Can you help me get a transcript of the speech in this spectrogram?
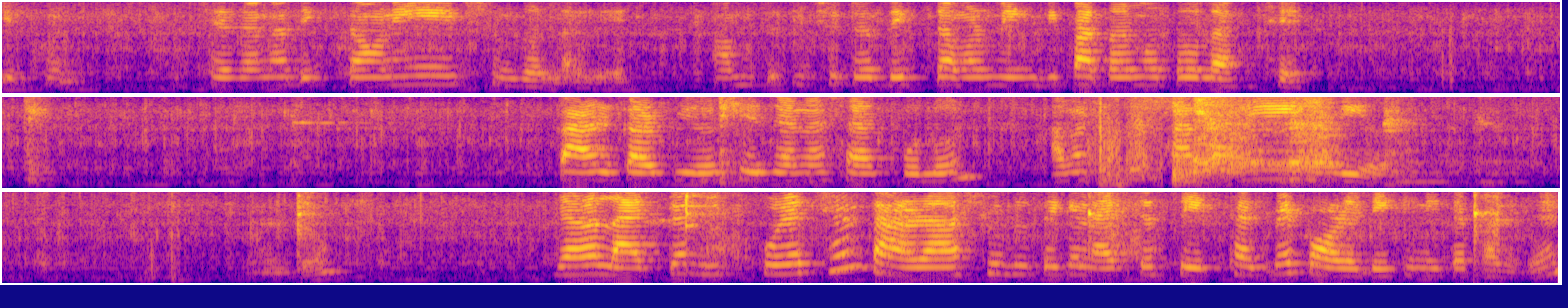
দেখুন সেজানা দেখতে অনেক সুন্দর লাগে। আমি তো কিছুটা দেখতে আমার মেহেন্দি পাতার মতো লাগছে। কার কার প্রিয় সেজানা শাক বলুন? আমার কিন্তু শাক অনেক প্রিয়। যারা লাইভটা মিস করেছেন, তারা শুরু থেকে লাইভটা সেভ থাকবে, পরে দেখে নিতে পারবেন।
